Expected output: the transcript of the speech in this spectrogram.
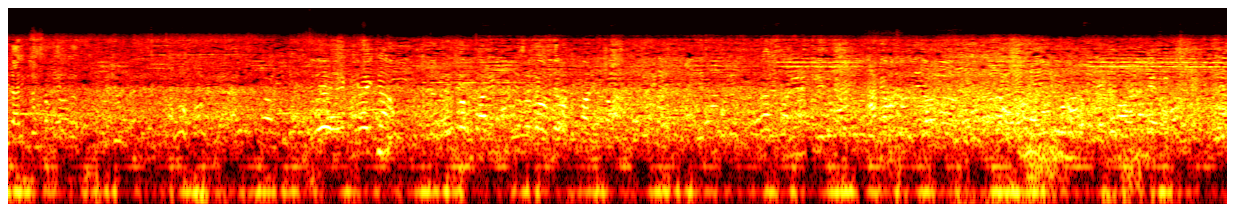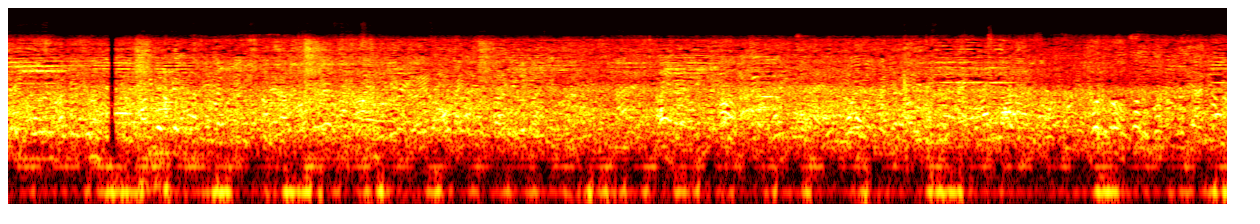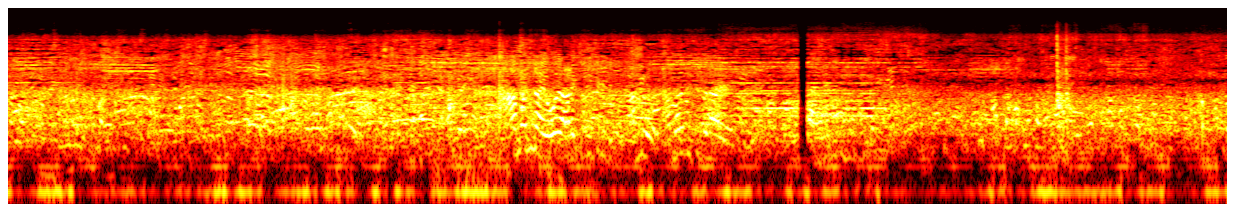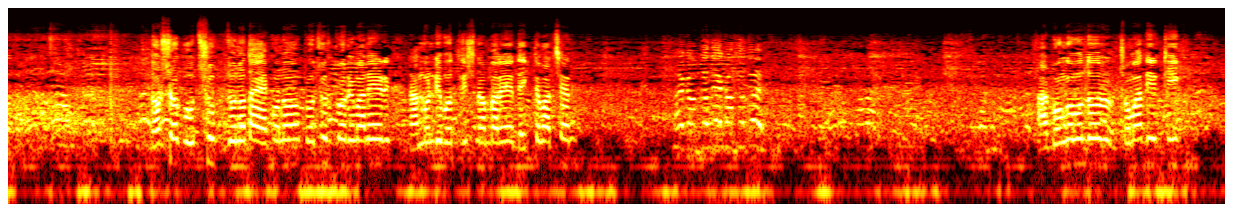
দর্শক, উৎসুক জনতা এখনও প্রচুর পরিমাণের ধানমন্ডি বত্রিশ নম্বরে দেখতে পাচ্ছেন। আর বঙ্গবন্ধুর সমাধির ঠিক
